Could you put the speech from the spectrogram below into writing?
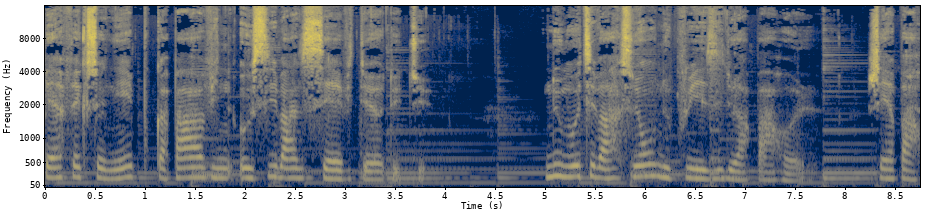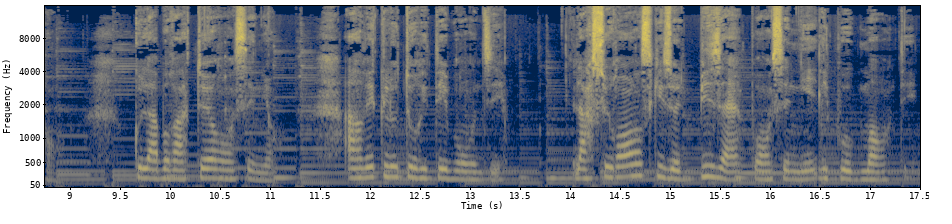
perfectionnés pour capables aussi bon serviteurs de Dieu. Nous motivation nous puiser de la parole. Chers parents, collaborateurs enseignants, avec l'autorité bondée, l'assurance qu'ils ont besoin pour enseigner les pour augmenter.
